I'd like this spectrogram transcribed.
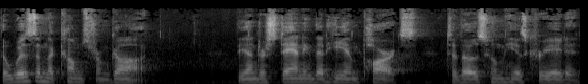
The wisdom that comes from God, the understanding that He imparts to those whom He has created.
